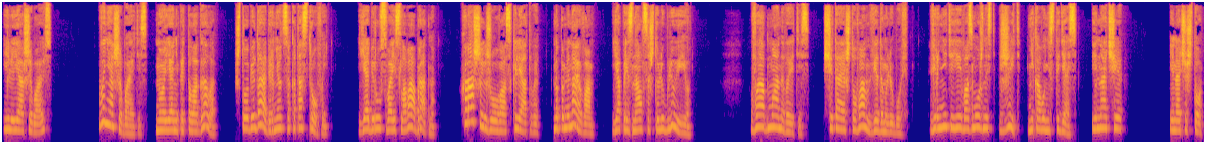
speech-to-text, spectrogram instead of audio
Или я ошибаюсь?» «Вы не ошибаетесь, но я не предполагала, что беда обернется катастрофой. Я беру свои слова обратно. Хороши же у вас клятвы. Напоминаю вам, я признался, что люблю ее. Вы обманываетесь, считая, что вам ведома любовь. Верните ей возможность жить, никого не стыдясь. Иначе... Иначе что?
